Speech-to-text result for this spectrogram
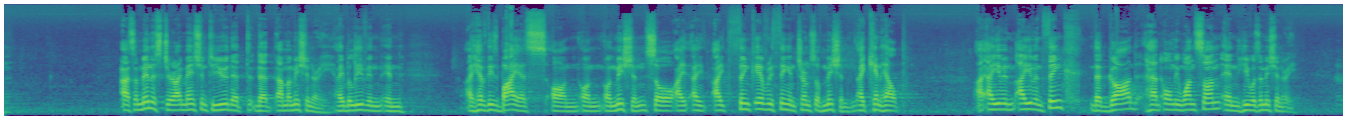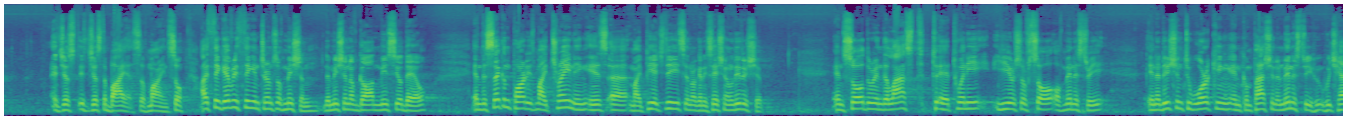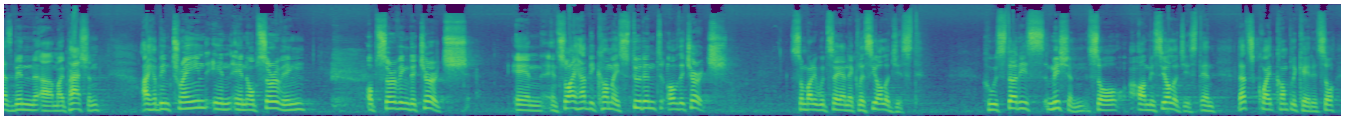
as a minister, I mentioned to you that, that I'm a missionary. I believe in, in I have this bias on, on, on mission, so I, I, I think everything in terms of mission. I can't help. I, I, even, I even think that God had only one son and he was a missionary. It's just, it's just a bias of mine. So I think everything in terms of mission, the mission of God, Missio Deo. And the second part is my training is uh, my PhDs in organizational leadership. And so during the last t- uh, 20 years or so of ministry, in addition to working in compassion and ministry, which has been uh, my passion, I have been trained in, in observing, observing the church. And, and so I have become a student of the church. Somebody would say an ecclesiologist who studies mission, so a missiologist. And that's quite complicated. So,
